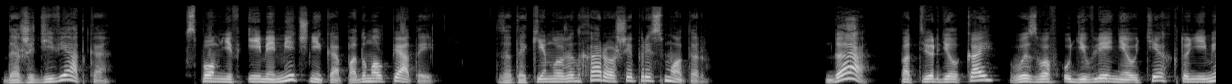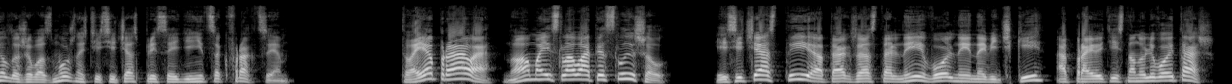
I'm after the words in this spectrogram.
даже девятка. Вспомнив имя мечника, подумал пятый. За таким нужен хороший присмотр. «Да», — подтвердил Кай, вызвав удивление у тех, кто не имел даже возможности сейчас присоединиться к фракциям. «Твое право, но мои слова ты слышал. И сейчас ты, а также остальные вольные новички отправитесь на нулевой этаж.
